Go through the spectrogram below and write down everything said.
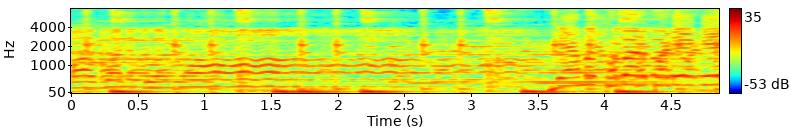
બાવન ગોળમાં કેમ ખબર પડે કે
